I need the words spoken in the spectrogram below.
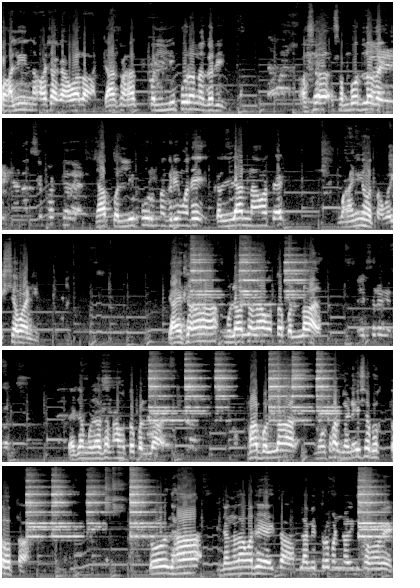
पाली नावाच्या गावाला त्या काळात पल्लीपुर नगरी असं संबोधलं जायचं. त्या पल्लीपूर नगरीमध्ये कल्याण नावाचा एक वाणी होता वैश्यवाणी. त्याच्या मुलाचं नाव होतं बल्लाळ. त्याच्या मुलाचं नाव होतं बल्लाळ. हा बल्लाळ मोठा गणेश भक्त होता. तो ह्या जंगलामध्ये यायचा. आपल्या मित्रमंडळींसमवेत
